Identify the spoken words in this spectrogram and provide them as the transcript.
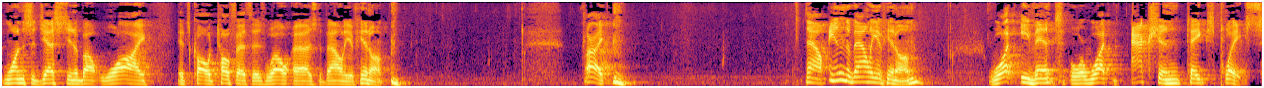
one suggestion about why it's called Topheth as well as the Valley of Hinnom. All right. Now, in the Valley of Hinnom, what event or what action takes place?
